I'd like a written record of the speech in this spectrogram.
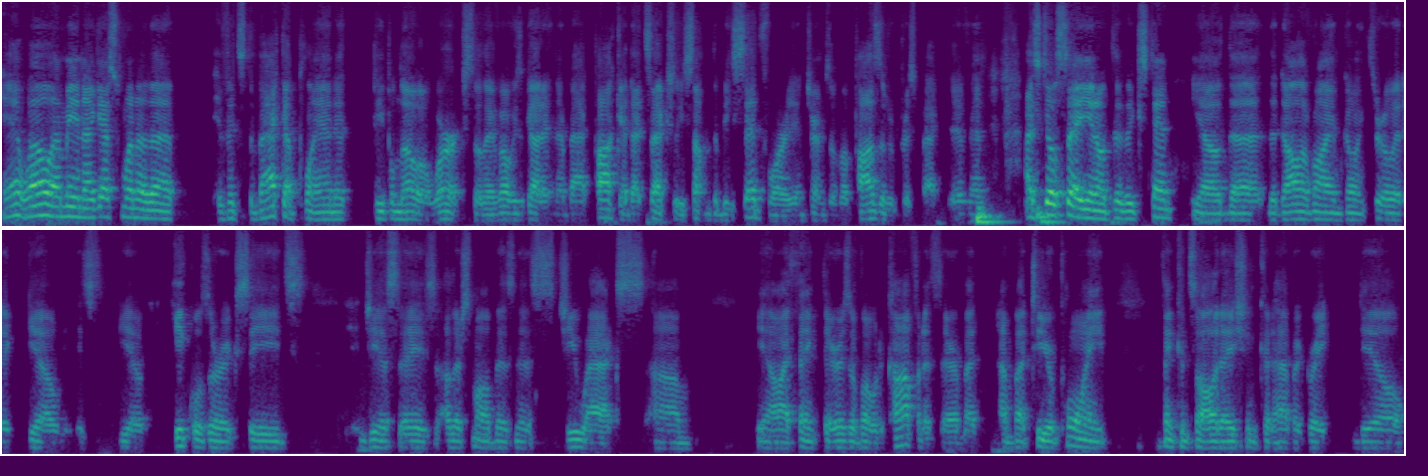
Yeah, well, I mean, I guess one of the if it's the backup plan, it people know it works, so they've always got it in their back pocket. That's actually something to be said for you in terms of a positive perspective. And I still say, you know, to the extent you know the the dollar volume going through it, it you know, it's you know equals or exceeds GSA's other small business GWACs. Um, you know, I think there is a vote of confidence there. But uh, but to your point, I think consolidation could have a great deal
